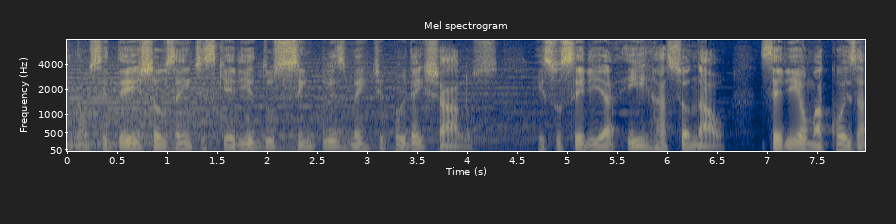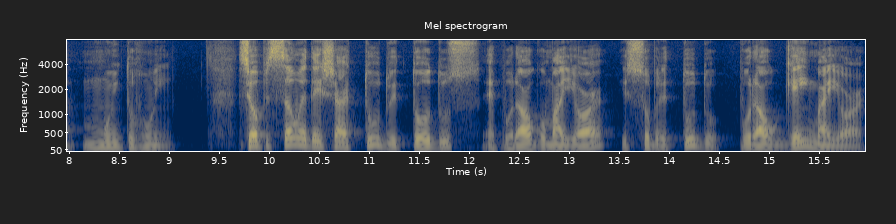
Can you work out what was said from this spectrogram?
e não se deixa os entes queridos simplesmente por deixá-los. Isso seria irracional, seria uma coisa muito ruim. Se a opção é deixar tudo e todos, é por algo maior e, sobretudo, por alguém maior.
